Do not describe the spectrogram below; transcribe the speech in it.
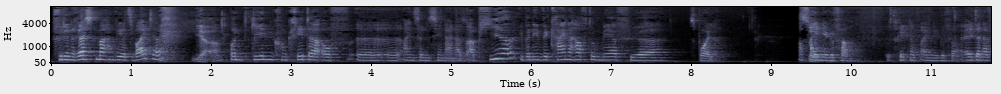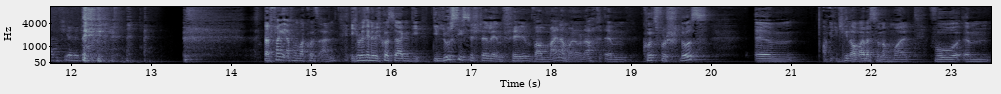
Für den Rest machen wir jetzt weiter Ja, und gehen konkreter auf äh, einzelne Szenen ein. Also ab hier übernehmen wir keine Haftung mehr für Spoiler. Auf So. eigene Gefahr. Wir treten auf eigene Gefahr. Elternhaft für ihre Kinder. Dann fange ich einfach mal kurz an. Ich möchte nämlich kurz sagen, die, die lustigste Stelle im Film war meiner Meinung nach ähm, kurz vor Schluss. Ähm, wie wie genau war das denn nochmal? Wo, ähm,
